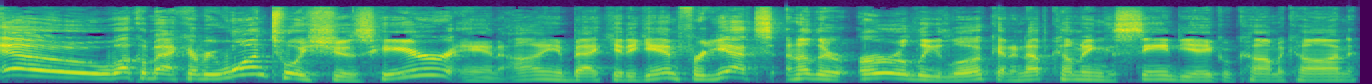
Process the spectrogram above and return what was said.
Yo, welcome back everyone, Toy here, and I am back yet again for yet another early look at an upcoming San Diego Comic-Con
